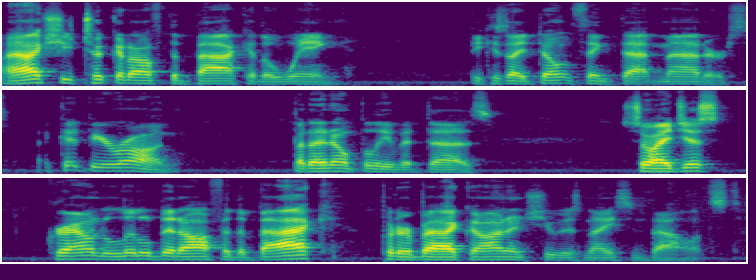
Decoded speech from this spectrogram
I actually took it off the back of the wing because I don't think that matters. I could be wrong, but I don't believe it does. So I just ground a little bit off of the back, put her back on, and she was nice and balanced.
